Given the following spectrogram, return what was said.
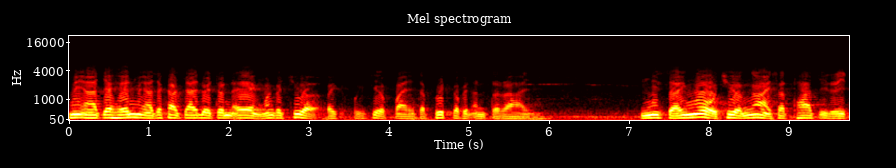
ไม่อาจจะเห็นไม่อาจจะเข้าใจโดยตนเอง มันก็เชื่อไปเชื่อไป แต่พืชก็เป็นอันตราย นิสัยโง่เชื่อง่ายศรัทธาจิริต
